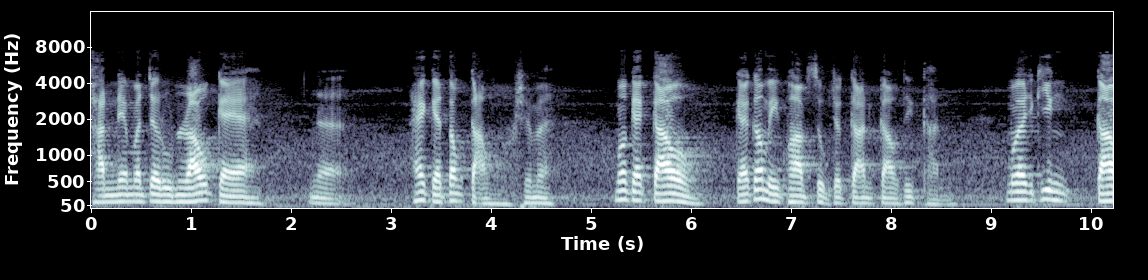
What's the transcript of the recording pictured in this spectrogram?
คันเนี่ยมันจะรุนเร้าแกนะให้แกต้องเก่าใช่ไหม เมื่อแกเกา แกก็มีความสุขจากการเกาที่คัน เมื่อยิ่งเกา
